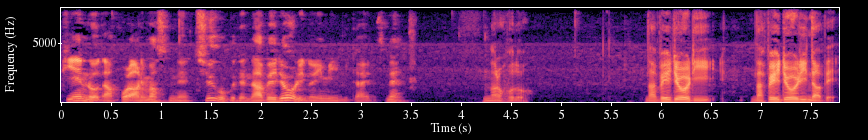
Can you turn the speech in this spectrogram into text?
ピエンロー、あ、これありますね。中国で鍋料理の意味みたいですね。なるほど。鍋料理、鍋料理鍋。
